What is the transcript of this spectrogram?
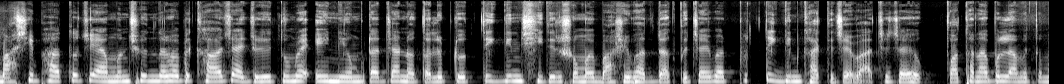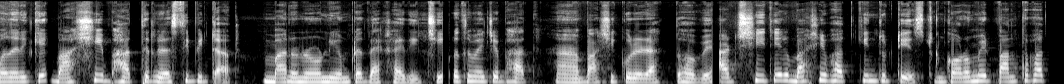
বাসি ভাতও যে এমন সুন্দরভাবে খাওয়া যায়, যদি তোমরা এই নিয়মটা জানো, তাহলে প্রত্যেকদিন শীতের সময় বাসি ভাত রাখতে চাইবে আর প্রত্যেকদিন খাইতে চাইবে। আচ্ছা যাই হোক, কথা না বলে আমি তোমাদেরকে বাসি ভাতের রেসিপিটা বানানোর নিয়মটা দেখাই দিচ্ছি। প্রথমে যে ভাত বাসি করে রাখতে হবে। আর শীতের বাসি ভাত কিন্তু টেস্ট গরমের পান্তা ভাত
